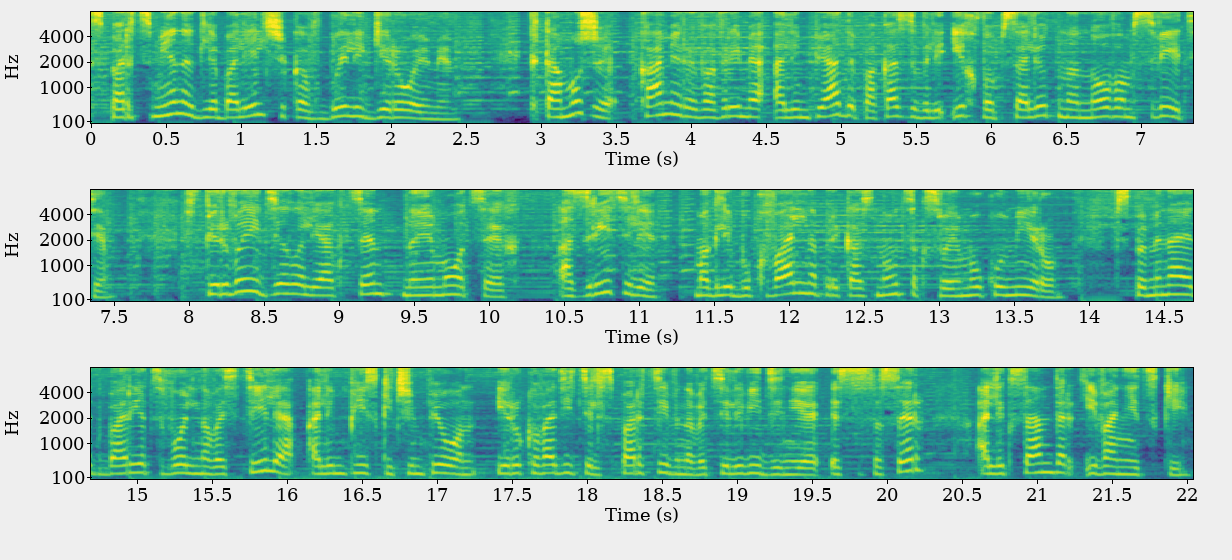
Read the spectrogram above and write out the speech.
Спортсмены для болельщиков были героями. К тому же камеры во время Олимпиады показывали их в абсолютно новом свете. Впервые делали акцент на эмоциях, а зрители могли буквально прикоснуться к своему кумиру, вспоминает борец вольного стиля, олимпийский чемпион и руководитель спортивного телевидения СССР Александр Иваницкий.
